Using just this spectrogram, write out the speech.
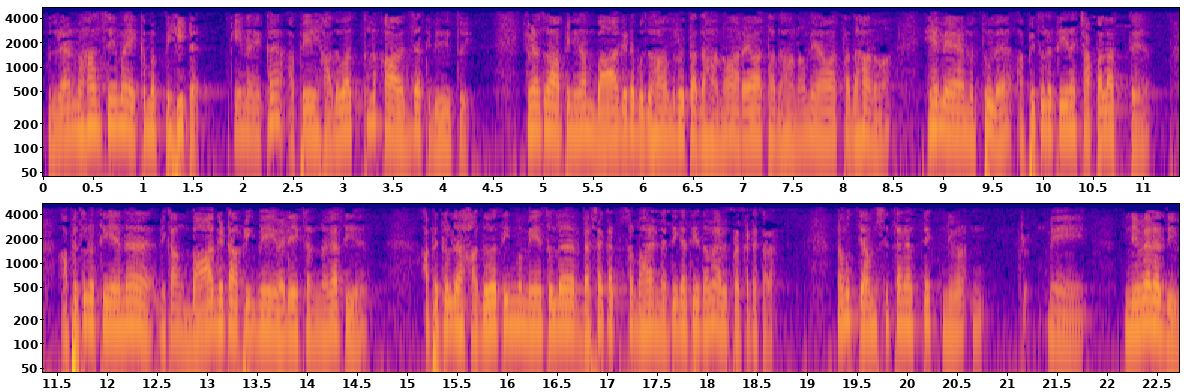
බුදුරජාණන් වහන්සේම එකම පිහිට කියන එක අපේ හදවත් තුල කාවද්දා තිබිය යුතුයි. එහෙම නැත්නම් අපි නිකන් බාගෙට බුදුහාඳුරුත් අදහනවා, අරයවත් අදහනවා, මෙයාවත් අදහනවා. එහෙම යෑම තුල අපි තුල තියෙන චපලත්වය, අපි තුල තියෙන නිකන් බාගෙට අපි මේ වැඩේ කරන ගතිය, අපි තුල හදවතින්ම මේ තුල බැසගත් ස්වභාවයක් නැති ගතිය තමයි අපි ප්‍රකට කරන්නේ. නමුත් යම්සි තැනැත්තෙක් මේ නිවැරදිව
